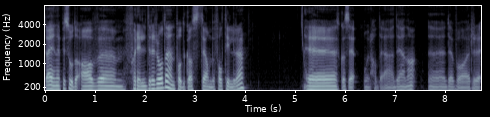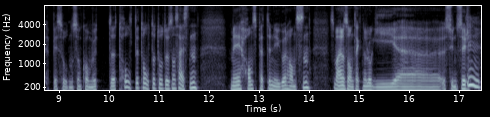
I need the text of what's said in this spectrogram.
Det er en episode av eh, Foreldrerådet, en podkast jeg anbefalt tidligere. Uh, skal vi se Hvor hadde jeg det nå? Uh, det var episoden som kom ut eh, 12.12.2016 med Hans Petter Nygaard Hansen, som er en sånn teknologisynser. Mm.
